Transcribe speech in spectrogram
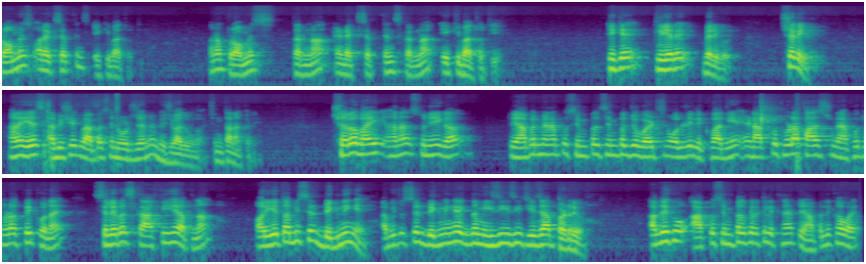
प्रॉमिस और एक्सेप्टेंस एक ही बात होती है। ना? प्रॉमिस करना एंड एक्सेप्टेंस करना एक ही बात होती है। ठीक है? क्लियर है? वेरी गुड चलिए, है ना? यस अभिषेक वापस से नोट जो है मैं भिजवा दूँगा। चिंता ना करें। चलो भाई, है ना? सुनिएगा। तो यहाँ पर मैंने आपको सिंपल सिंपल जो वर्ड्स में ऑलरेडी लिखवा दिए एंड आपको थोड़ा फास्ट होना है, आपको थोड़ा क्विक होना है। सिलेबस काफ़ी है अपना और ये तो अभी सिर्फ़ बिगनिंग है। अभी तो सिर्फ़ बिगनिंग है, एकदम इजी इजी चीज़ें आप पढ़ रहे हो। अब देखो, आपको सिंपल करके लिखना है तो यहाँ पर लिखा हुआ है।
